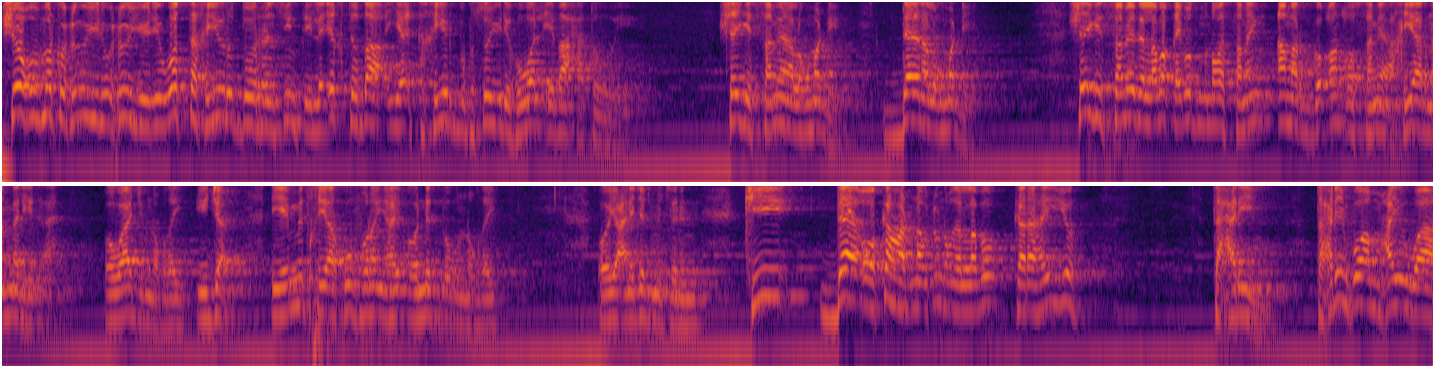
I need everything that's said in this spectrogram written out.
sheekhu marka wuxuu yidhi wاtakyiiru dooransiinta ila iqtidaa iyo takhyiir buu ku soo yidhi huwa اlibaaxato wey shaygii sameena laguma dhihin daana laguma dhihin. Shaygii sameede laba qaybood mu noqda samayn amar go-an oo same ah khiyaarna malhid ah oo waajib noqday iijaab. Iyo mid khiyaar kuu furan yahay oo nadba uu noqday oo yani jasmi jirin. Kii daa oo ka hadhna wuxuu noqday labo karaahay iyo taxriim taxriimku waa maxay waa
